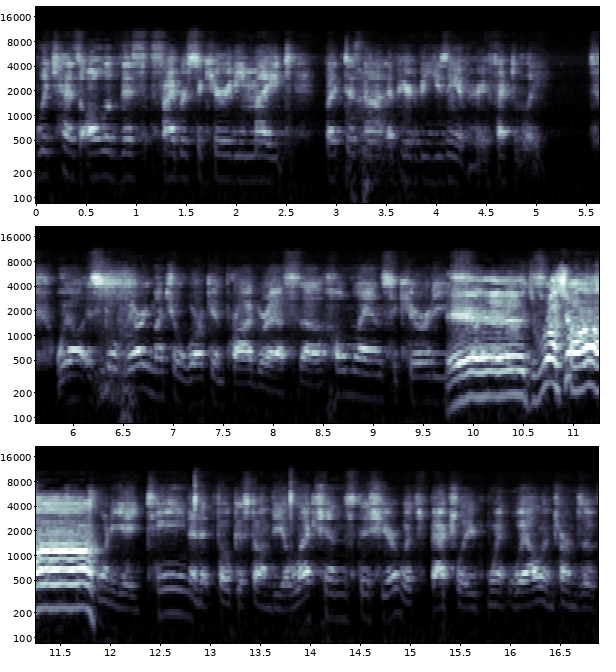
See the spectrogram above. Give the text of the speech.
which has all of this cybersecurity might, but does not appear to be using it very effectively? Well, it's still very much a work in progress. Uh, Homeland Security. It's Russia! 2018, and it focused on the elections this year, which actually went well in terms of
